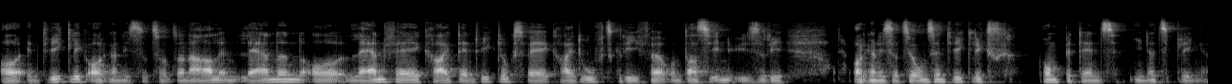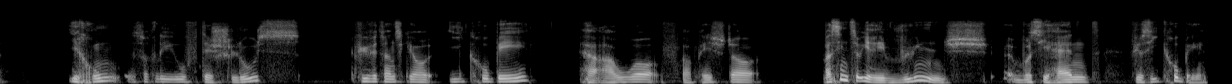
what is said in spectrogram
äh, Entwicklung, organisationalem Lernen, äh, Lernfähigkeit, Entwicklungsfähigkeit aufzugreifen und das in unsere Organisationsentwicklungskompetenz hineinzubringen. Ich komme so ein bisschen auf den Schluss. 25 Jahre IQB. Herr Auer, Frau Pester, was sind so Ihre Wünsche, die Sie haben für das IQB?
